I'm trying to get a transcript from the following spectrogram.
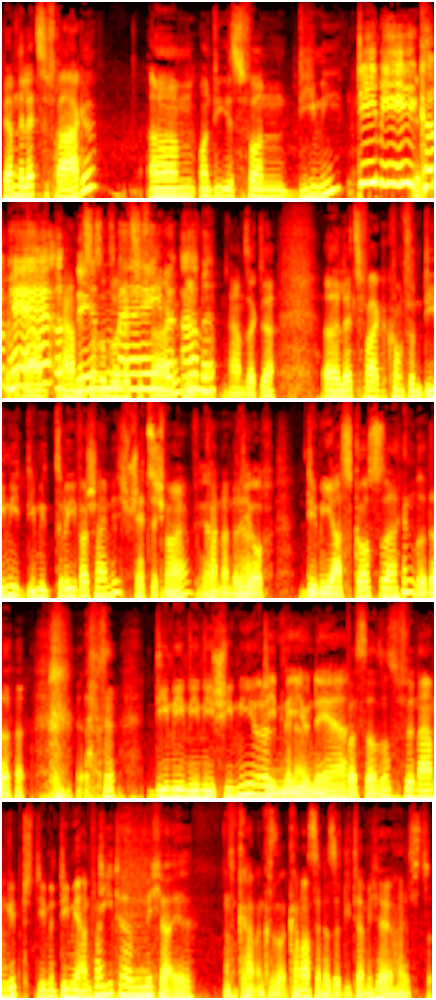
Wir haben eine letzte Frage. Ähm, und die ist von Dimi. Dimi, Jetzt, komm äh, her Herrn, Herrn, und ist das nimm unsere letzte Frage? meine Arme. Ja, Herrn sagt ja. Äh, letzte Frage kommt von Dimi, Dimitri wahrscheinlich, schätze ich mal. Ja. Kann dann natürlich auch Dimiaskos sein oder Dimi Mimi Shimi oder Die Millionär. Was da sonst für Namen gibt, die mit Dimi anfangen. Dieter Michael. Kann, kann auch sein, dass er Dieter Michael heißt.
